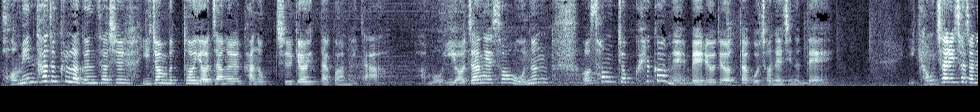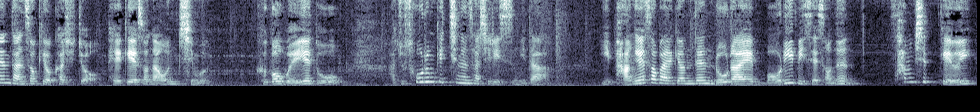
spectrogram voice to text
범인 타드 클락은 사실 이전부터 여장을 간혹 즐겨 했다고 합니다. 아, 뭐이 여장에서 오는 어, 성적 쾌감에 매료되었다고 전해지는데 이 경찰이 찾아낸 단서 기억하시죠? 베개에서 나온 지문. 그거 외에도 아주 소름 끼치는 사실이 있습니다. 이 방에서 발견된 로라의 머리빗에서는 30개의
